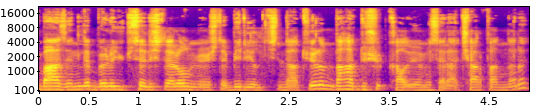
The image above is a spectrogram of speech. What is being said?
Bazen de böyle yükselişler olmuyor işte bir yıl içinde atıyorum. Daha düşük kalıyor mesela çarpanları.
